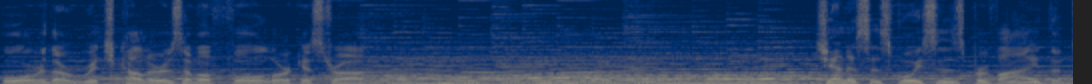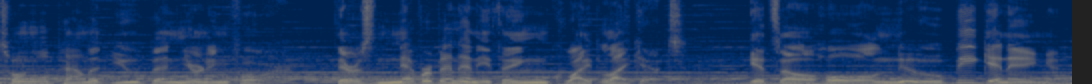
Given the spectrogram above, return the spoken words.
Or the rich colors of a full orchestra. GeniSys Voices provide the tonal palette you've been yearning for. There's never been anything quite like it. It's a whole new beginning.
